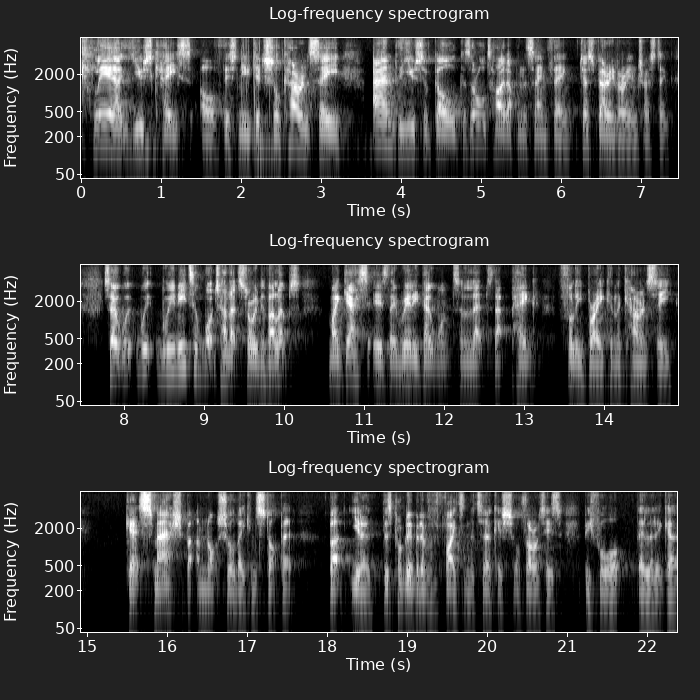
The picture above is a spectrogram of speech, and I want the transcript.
clear use case of this new digital currency and the use of gold because they're all tied up in the same thing. Just very, very interesting. So we, we, we need to watch how that story develops. My guess is they really don't want to let that peg fully break and the currency get smashed, but I'm not sure they can stop it. But you know, there's probably a bit of a fight in the Turkish authorities before they let it go.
